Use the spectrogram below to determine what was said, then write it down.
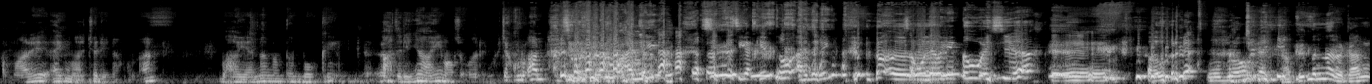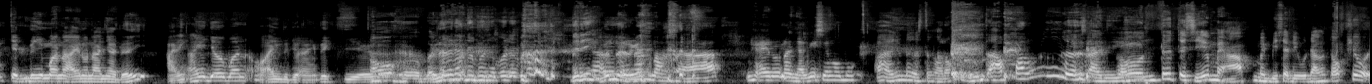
Kemarin aing baca di Quran bahayana nonton bokep. Ah tadinya aing langsung eureun baca Quran. Siga gitu anjing. Siga siga gitu anjing. Samodel gitu isi ya. Eh, udah anjing. Tapi bener kan, di mana aing nanya deui, aing aya jawaban. Oh, aing tujuan aing teh kieu. Oh, bener bener bener bener. Jadi bener kan bangsat. Ini aing nu nanya guys yang ngomong, ah ini udah setengah rokok jadi tak apal geus anjing. Oh, itu tuh sih me up, me bisa diundang talk show.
